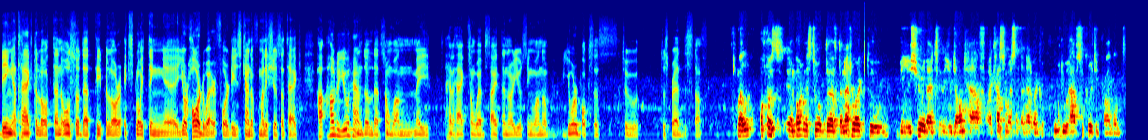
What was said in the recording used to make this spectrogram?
being attacked a lot and also that people are exploiting uh, your hardware for these kind of malicious attack. How how do you handle that someone may have hacked some website and are using one of your boxes to to spread the stuff? Well, of course, important is to observe the network to be sure that you don't have uh, customers in the network who do have security problems.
